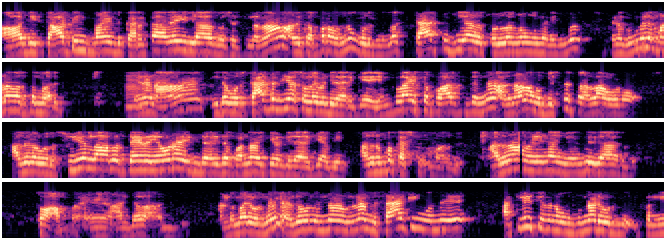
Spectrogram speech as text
ஆதி ஸ்டார்டிங் பாயிண்ட் கரெக்டாவே இல்லாத பட்சத்துல தான் அதுக்கப்புறம் வந்து உங்களுக்கு இந்த மாதிரி ஸ்ட்ராட்டஜியா அதை சொல்லணும்னு நினைக்கும்போது எனக்கு உண்மையிலே மன வருத்தமா இருக்கு. என்னன்னா இத ஒரு ஸ்ட்ராட்டஜியா சொல்ல வேண்டியதா இருக்கு. எம்ப்ளாயிஸ பாத்துக்கங்க அதனால உங்க பிசினஸ் நல்லா ஓடும். அதுல ஒரு சுய லாப தேவையோட இந்த இதை பண்ண வைக்க வேண்டியதா இருக்கு அப்படின்னு. அது ரொம்ப கஷ்டமா இருக்கு. அதுதான் மெயினா இங்க வந்து இதா இருக்கு. ஸோ அந்த அந்த மாதிரி ஒண்ணு அது ஒண்ணு இன்னொன்னு அந்த சாக்கிங் வந்து அட்லீஸ்ட் வந்து நம்ம முன்னாடி ஒரு இப்ப நீ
